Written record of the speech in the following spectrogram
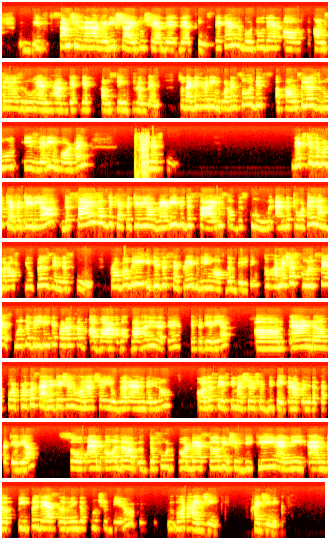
if some children are very shy to share their, their things, they can go to their uh, counselor's room and have get, get counseling from them. So that is very important. So this uh, counselor's room is very important in a school Next is about cafeteria. The size of the cafeteria vary with the size of the school and the total number of pupils in the school. Probably it is a separate wing of the building. So हमेशा school से school के building के थोड़ा सा बाहर ही रहते हैं cafeteria. Um, and uh, for proper sanitation होना चाहिए उधर and uh, you know all the safety measures should be taken up in the cafeteria. So and all the the food what they are serving should be clean and neat and the people they are serving the food should be you know more hygiene hygienic.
